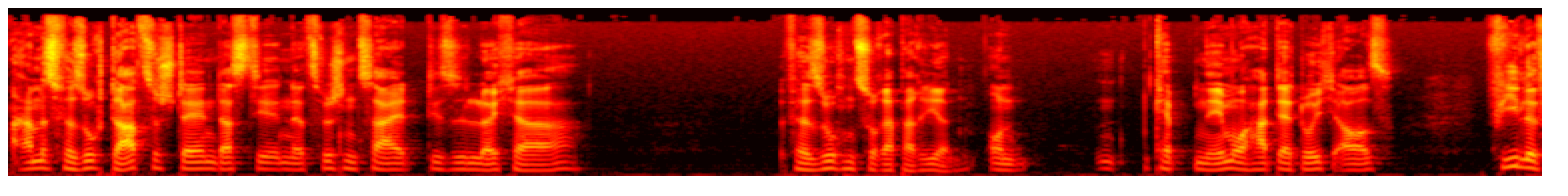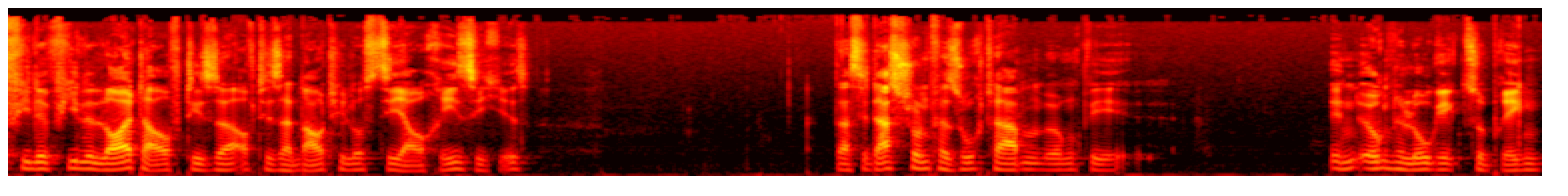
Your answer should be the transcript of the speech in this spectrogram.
haben es versucht darzustellen, dass die in der Zwischenzeit diese Löcher versuchen zu reparieren. Und Captain Nemo hat ja durchaus viele, viele, viele Leute auf dieser, auf dieser Nautilus, die ja auch riesig ist, dass sie das schon versucht haben, irgendwie in irgendeine Logik zu bringen.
